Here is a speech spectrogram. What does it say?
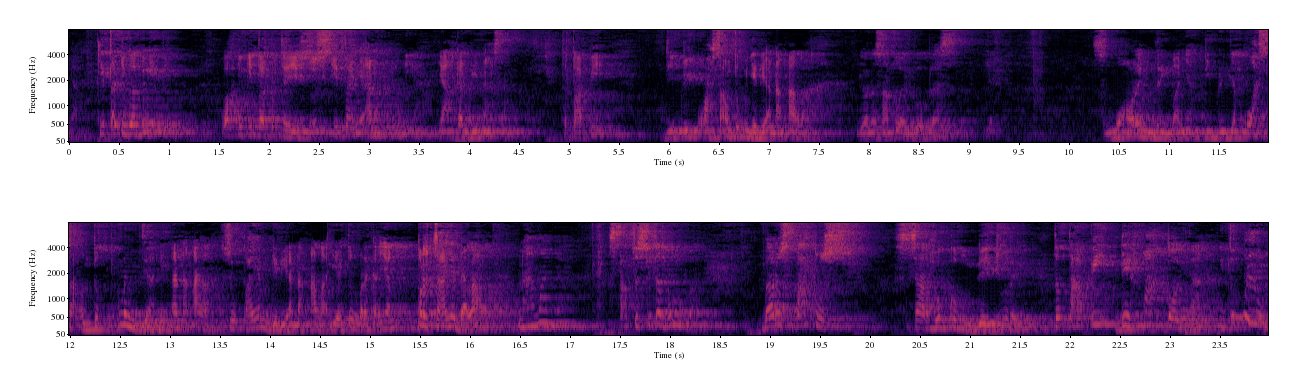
Ya, kita juga begitu. Waktu kita percaya Yesus, kita ini anak dunia yang akan binasa. Tetapi diberi kuasa untuk menjadi anak Allah. Yohanes 1 ayat 12. Ya. Semua orang yang menerimanya diberinya kuasa untuk menjadi anak Allah. Supaya menjadi anak Allah. Yaitu mereka yang percaya dalam namanya. Status kita berubah. Baru status secara hukum de jure. Tetapi de facto-nya itu belum.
